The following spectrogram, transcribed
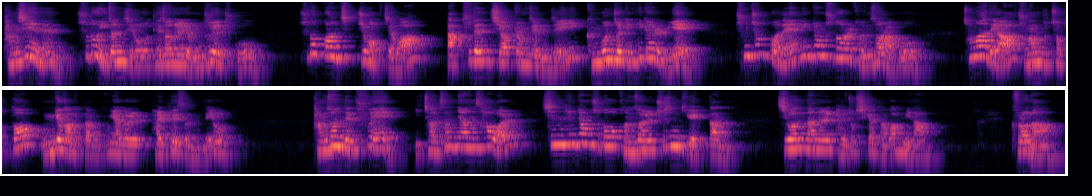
당시에는 수도 이전지로 대전을 염두에 두고 수도권 집중 억제와 낙후된 지역 경제 문제의 근본적인 해결을 위해 충청권에 행정수도를 건설하고 청와대와 중앙부처부터 옮겨가겠다고 공약을 발표했었는데요. 당선된 후에 2003년 4월 신행정수도 건설 추진기획단 지원단을 발족시켰다고 합니다. 그러나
